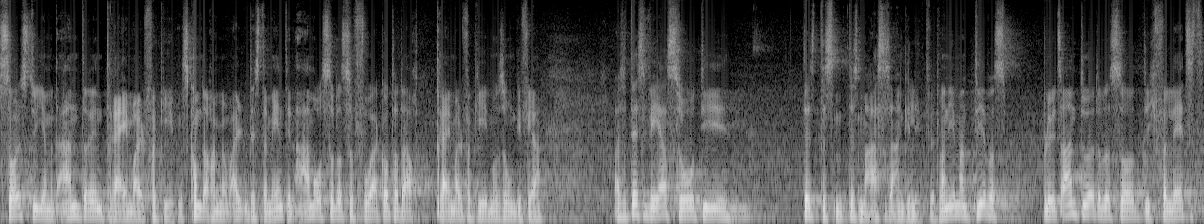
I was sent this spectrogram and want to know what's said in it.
sollst du jemand anderen dreimal vergeben. Es kommt auch im Alten Testament, in Amos oder so vor, Gott hat auch dreimal vergeben und so ungefähr. Also das wäre so die, das, das, das Maß, das angelegt wird. Wenn jemand dir was Blöds antut oder so, dich verletzt,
